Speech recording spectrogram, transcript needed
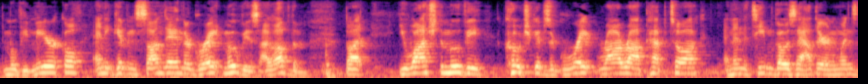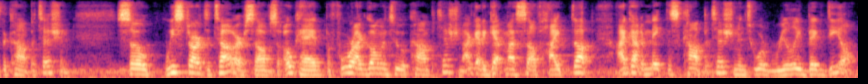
the movie Miracle, Any Given Sunday, and they're great movies. I love them. But you watch the movie, coach gives a great rah rah pep talk, and then the team goes out there and wins the competition. So we start to tell ourselves, okay, before I go into a competition, I got to get myself hyped up. I got to make this competition into a really big deal.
